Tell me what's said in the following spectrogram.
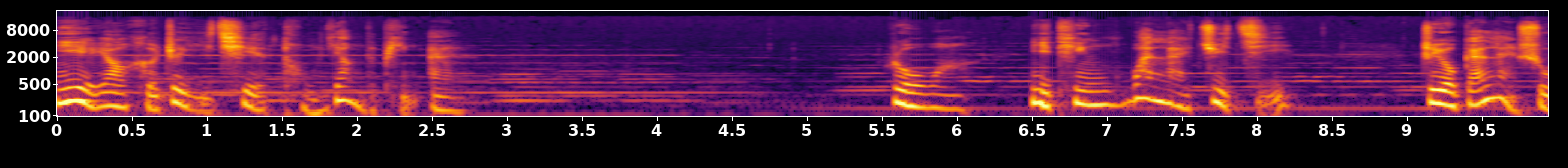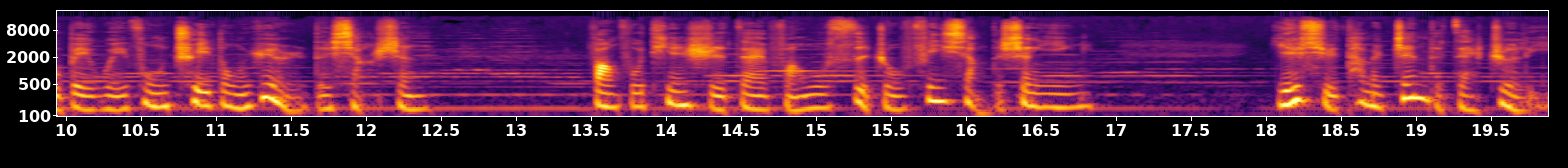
你也要和这一切同样的平安。若望，你听万籁俱寂，只有橄榄树被微风吹动悦耳的响声。仿佛天使在房屋四周飞翔的声音。也许他们真的在这里，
